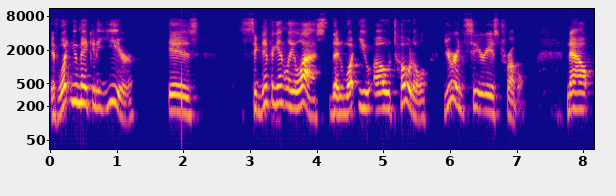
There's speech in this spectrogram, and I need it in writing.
if what you make in a year is significantly less than what you owe total, you're in serious trouble. Now,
